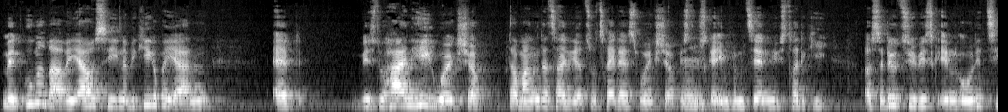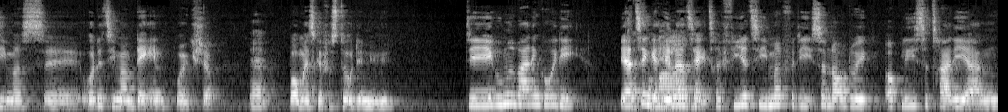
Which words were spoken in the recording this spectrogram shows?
Men umiddelbart vil jeg jo sige, når vi kigger på hjernen, at hvis du har en hel workshop, der er mange, der tager de der 2-3 dages workshop, hvis mm. du skal implementere en ny strategi. Og så er det jo typisk en 8, timers, øh, 8 timer om dagen workshop, Ja. hvor man skal forstå det nye. Det er ikke umiddelbart en god idé. Jeg tænker hellere at tage 3-4 timer, fordi så når du ikke at blive så træt i hjernen,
